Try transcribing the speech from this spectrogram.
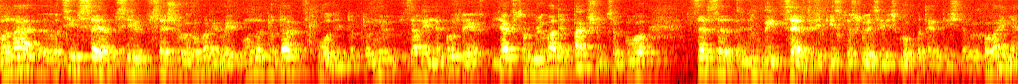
вона, оці все, всі, все, що ви говорили, воно туди входить. Тобто ми взяли не просто як, як сформулювати так, щоб це було. Це все будь-який центр, який стосується військово-патріотичного виховання,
